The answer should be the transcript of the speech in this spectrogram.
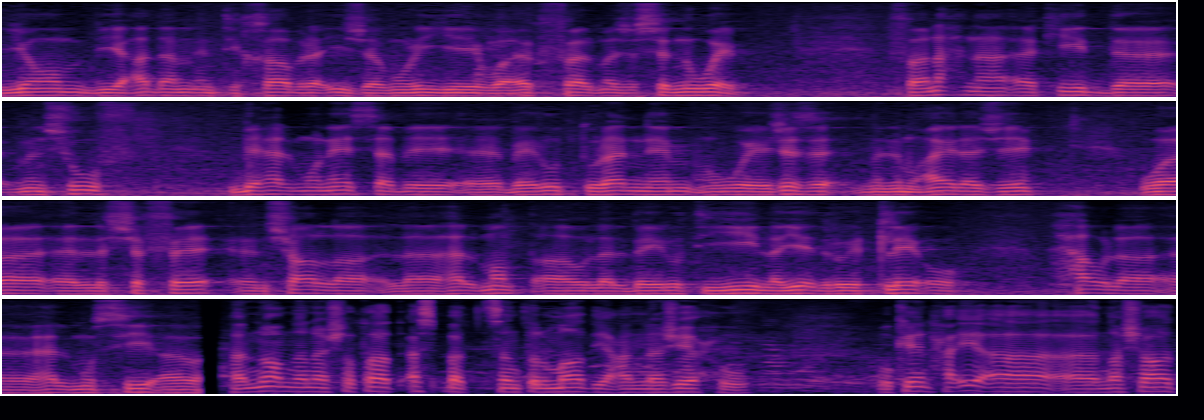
اليوم بعدم انتخاب رئيس جمهورية وإقفال مجلس النواب. فنحن أكيد بنشوف بهالمناسبة بيروت ترنم هو جزء من المعالجة والشفاء إن شاء الله لهالمنطقة وللبيروتيين ليقدروا يتلاقوا حول هالموسيقى. هالنوع من النشاطات أثبت السنة الماضية عن نجاحه وكان حقيقة نشاط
